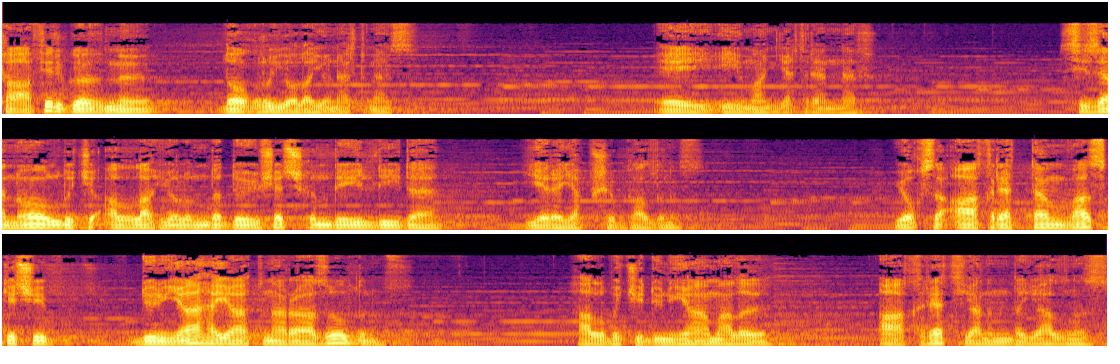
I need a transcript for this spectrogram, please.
kafir qövmü doğru yola yönəltməz. Ey iman gətirənlər! Sizə nə oldu ki, Allah yolunda döyüşə çıxın deyildikdə yerə yapışıb qaldınız? Yoxsa ahirətdən vaz keçib dünya həyatına razı oldunuz? Halbuki dünya malı ahirət yanında yalnız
